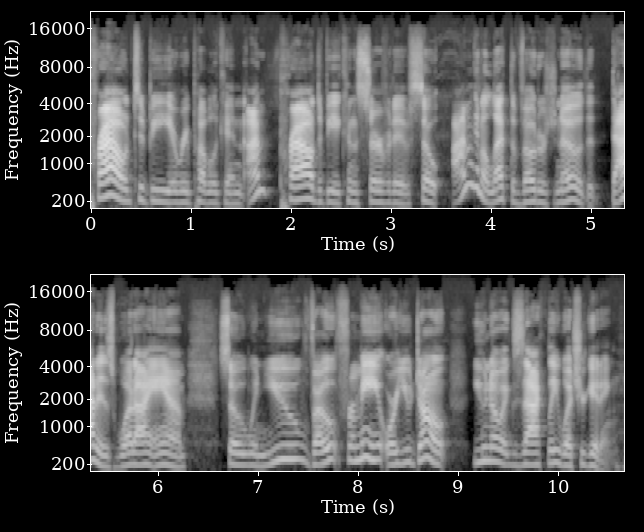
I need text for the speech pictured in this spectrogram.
proud to be a Republican. I'm proud to be a conservative. So I'm going to let the voters know that that is what I am. So when you vote for me or you don't, you know exactly what you're getting.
